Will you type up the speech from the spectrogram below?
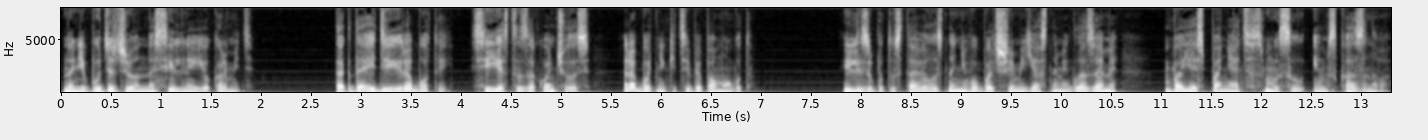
но не будет же он насильно ее кормить. Тогда иди и работай. Сиеста закончилась, работники тебе помогут. Элизабет уставилась на него большими ясными глазами, боясь понять смысл им сказанного.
